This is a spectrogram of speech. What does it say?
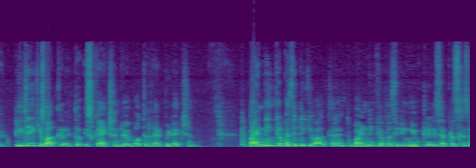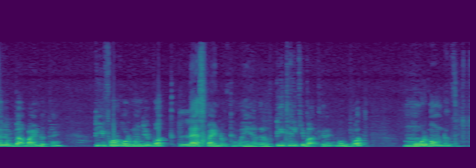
टी थ्री की बात करें तो इसका एक्शन जो है बहुत रैपिड एक्शन है। बाइंडिंग कैपेसिटी की बात करें तो बाइंडिंग कैपेसिटी न्यूक्लियर रिसेप्टर्स के साथ जो बाइंड होते हैं टी फोर हार्मोन जो है बहुत लेस बाइंड होते हैं। वहीं अगर हम टी थ्री की बात करें, वो बहुत मोर बाउंड होते हैं।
